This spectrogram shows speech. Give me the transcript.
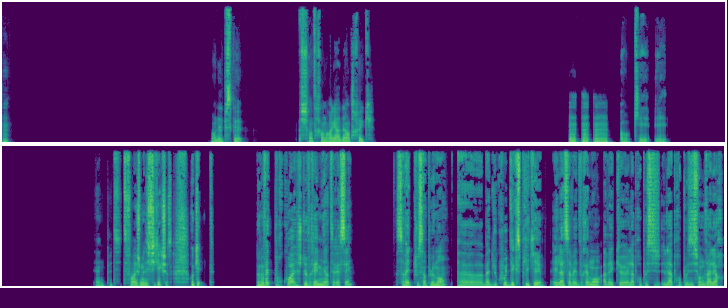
Hmm. Attendez, parce que je suis en train de regarder un truc. Hum, hum, hum. Ok, et il y a une petite... Faudrait que je modifie quelque chose. Ok. Donc en fait, pourquoi je devrais m'y intéresser? Ça va être tout simplement, euh, bah, du coup, d'expliquer, et là, ça va être vraiment avec euh, la, proposition de valeur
